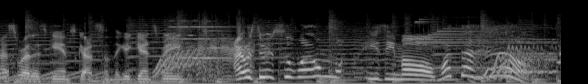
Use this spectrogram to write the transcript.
I swear this game's got something against me. I was doing so well easy mode. What the hell?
